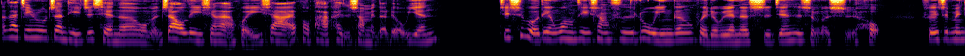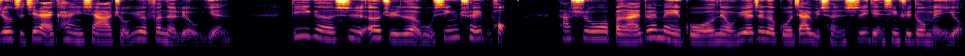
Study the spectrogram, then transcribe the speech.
那在进入正题之前呢，我们照例先来回一下 Apple Podcast 上面的留言。其实我有点忘记上次录音跟回留言的时间是什么时候，所以这边就直接来看一下九月份的留言。第一个是二局的五星吹捧，他说本来对美国纽约这个国家与城市一点兴趣都没有，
